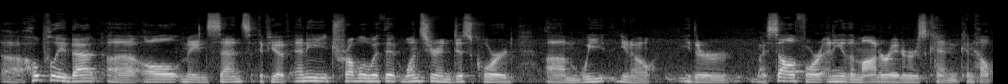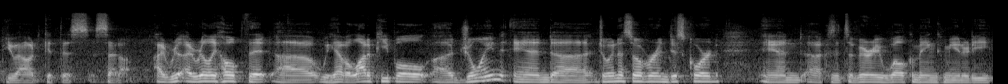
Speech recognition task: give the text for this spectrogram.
uh, hopefully that uh, all made sense. If you have any trouble with it, once you're in Discord, um, we, you know, either myself or any of the moderators can can help you out get this set up. I, re- I really hope that uh, we have a lot of people uh, join and uh, join us over in Discord, and because it's a very welcoming community.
